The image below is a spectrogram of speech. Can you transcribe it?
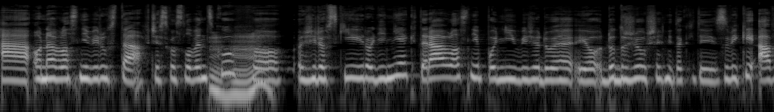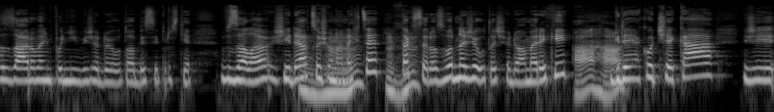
a ona vlastně vyrůstá v Československu Mhm. v židovské rodině, která vlastně po ní vyžaduje, jo, dodržují všechny taky ty zvyky a zároveň po ní vyžadují to, aby si prostě vzala žida, což ona Mhm, nechce, mhm. tak se rozhodne, že uteče do Ameriky, Aha. kde jako čeká, že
